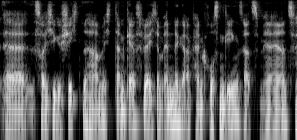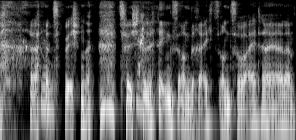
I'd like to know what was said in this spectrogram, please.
äh, solche Geschichten haben, ich, dann gäbe es vielleicht am Ende gar keinen großen Gegensatz mehr ja, zu, ja. zwischen zwischen ja. links und rechts und so weiter. Ja, dann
